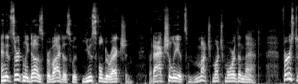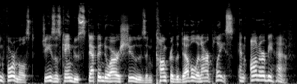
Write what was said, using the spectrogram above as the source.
And it certainly does provide us with useful direction. But actually, it's much, much more than that. First and foremost, Jesus came to step into our shoes and conquer the devil in our place and on our behalf.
